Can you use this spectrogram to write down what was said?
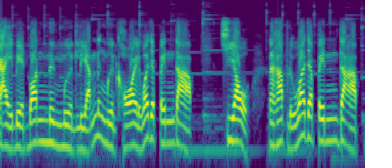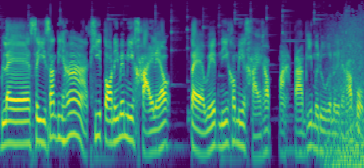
ไก่เบสบอล1 0,000 เหรียญ10,000 คอย หรือว่าจะเป็นดาบเคียวนะครับหรือว่าจะเป็นดาบแลซีซั่นที่ 5 ที่ตอนนี้ไม่มีขายแล้ว แต่เว็บนี้เขามีขายครับมาตามพี่มาดูกันเลยนะครับผม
